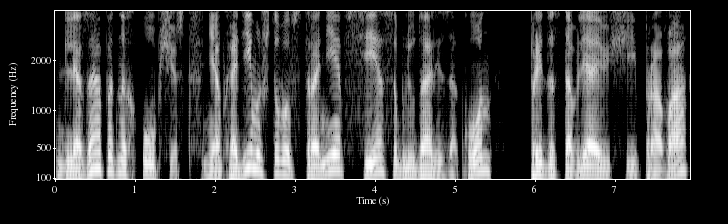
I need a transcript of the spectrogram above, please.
Для западных обществ необходимо, чтобы в стране все соблюдали закон, предоставляющий права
